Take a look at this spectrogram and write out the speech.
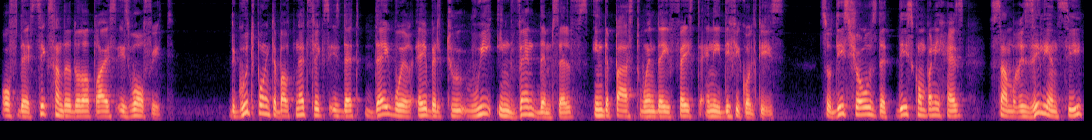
of the $600 price, is worth it. The good point about Netflix is that they were able to reinvent themselves in the past when they faced any difficulties. So this shows that this company has some resiliency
